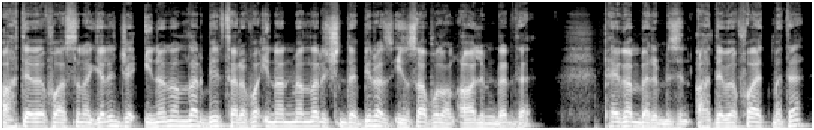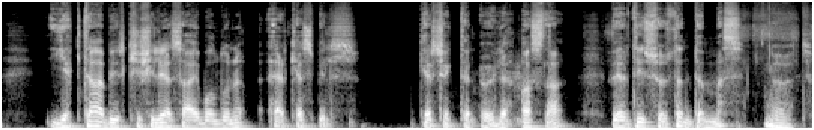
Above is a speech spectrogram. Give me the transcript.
ahde vefasına gelince inananlar bir tarafa inanmayanlar içinde biraz insaf olan alimler de peygamberimizin ahde vefa etmede yekta bir kişiliğe sahip olduğunu herkes bilir. Gerçekten öyle asla verdiği sözden dönmez. Evet.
